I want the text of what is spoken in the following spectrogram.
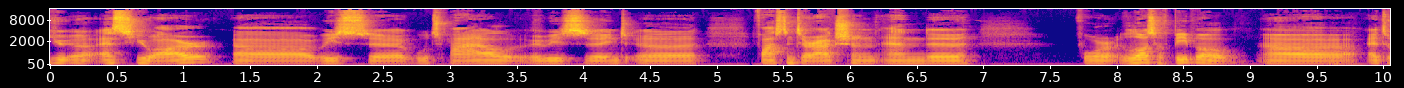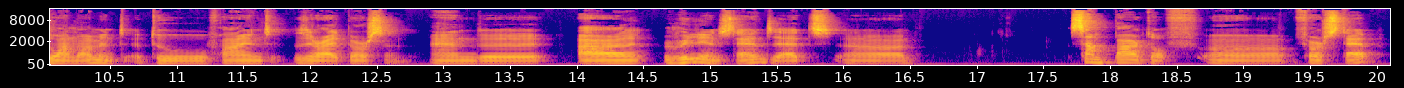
you uh, as you are uh, with a good smile with uh, uh, fast interaction and uh, for lots of people uh, at one moment to find the right person. And uh, i really understand that uh, some part of uh, first step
